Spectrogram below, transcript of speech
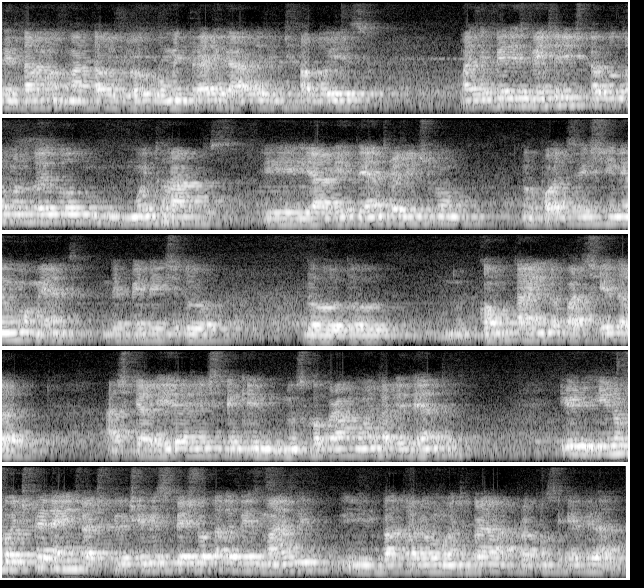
tentar matar o jogo, vamos entrar ligado, a gente falou isso. Mas infelizmente a gente acabou tomando dois gols muito rápidos. E ali dentro a gente não, não pode desistir em nenhum momento, independente do, do, do, do como está indo a partida. Acho que ali a gente tem que nos cobrar muito ali dentro. E, e não foi diferente, acho que o time se fechou cada vez mais e, e batalhou muito para conseguir a virada.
